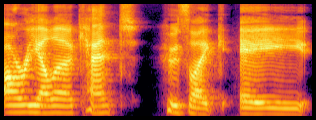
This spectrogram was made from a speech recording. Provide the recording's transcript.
Ariella Kent, who's like a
